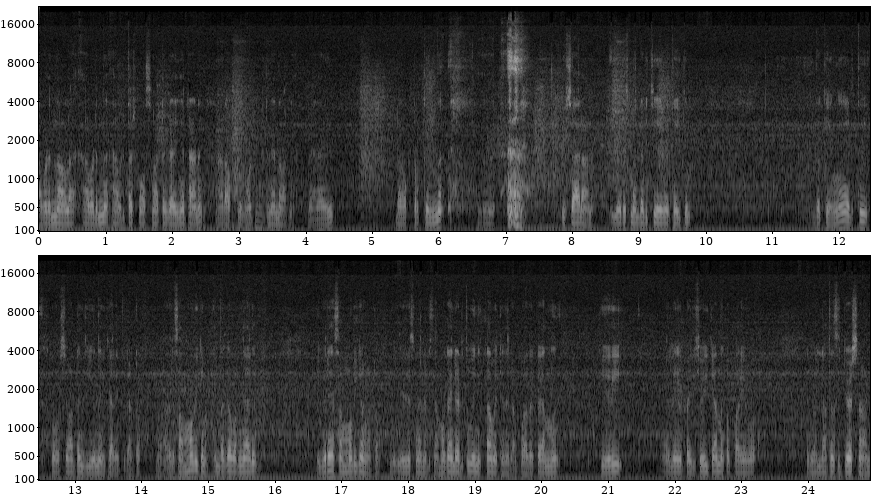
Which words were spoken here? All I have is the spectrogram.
അവിടെ നിന്നുള്ള അവിടെ നിന്ന് അവിടുത്തെ പോസ്റ്റ്മോർട്ടം കഴിഞ്ഞിട്ടാണ് ആ ഡോക്ടർ ഇങ്ങോട്ട് വരുന്നതെന്ന് പറഞ്ഞു അതായത് ഡോക്ടർക്ക് ഇന്ന് വിശാലാണ്. ഈ ഒരു സ്മെല്ലടിച്ച് കഴിയുമ്പോഴത്തേക്കും ഇതൊക്കെ എങ്ങനെ എടുത്ത് പോസ്റ്റ്മോർട്ടം ചെയ്യുമെന്ന് എനിക്കറിയത്തില്ല കേട്ടോ. അവർ സമ്മതിക്കണം. എന്തൊക്കെ പറഞ്ഞാലും ഇവരെ സമ്മതിക്കണം കേട്ടോ. ഈ ഒരു സ്മെല്ലടിച്ച് നമുക്ക് അതിന്റെ അടുത്ത് പോയി നിൽക്കാൻ പറ്റുന്നില്ല. അപ്പോൾ അതൊക്കെ അന്ന് കയറി അല്ലെങ്കിൽ പരിശോധിക്കാമെന്നൊക്കെ പറയുമ്പോൾ ഒരു വല്ലാത്ത സിറ്റുവേഷനാണ്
